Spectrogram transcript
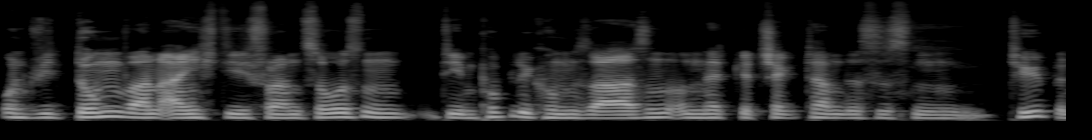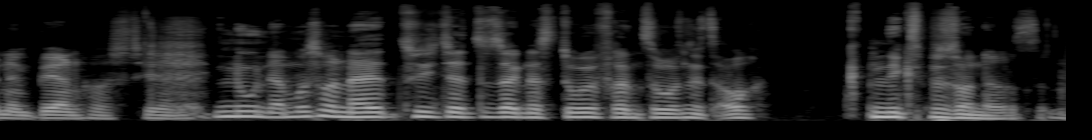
Und wie dumm waren eigentlich die Franzosen, die im Publikum saßen und nicht gecheckt haben, das ist ein Typ in einem Bärenkostüm. Nun, da muss man natürlich dazu sagen, dass dumme Franzosen jetzt auch nichts Besonderes sind.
